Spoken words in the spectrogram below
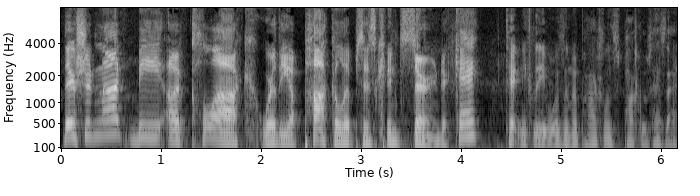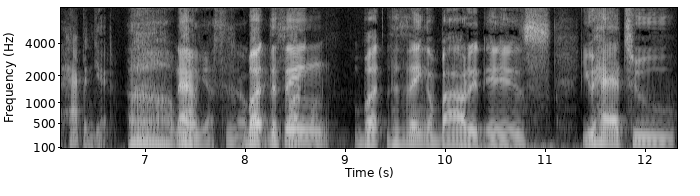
There should not be a clock where the apocalypse is concerned, okay? technically it wasn't apocalypse. Apocalypse has not happened yet. Oh, now, well, yes. okay. but the thing, but the thing about it is, you had to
